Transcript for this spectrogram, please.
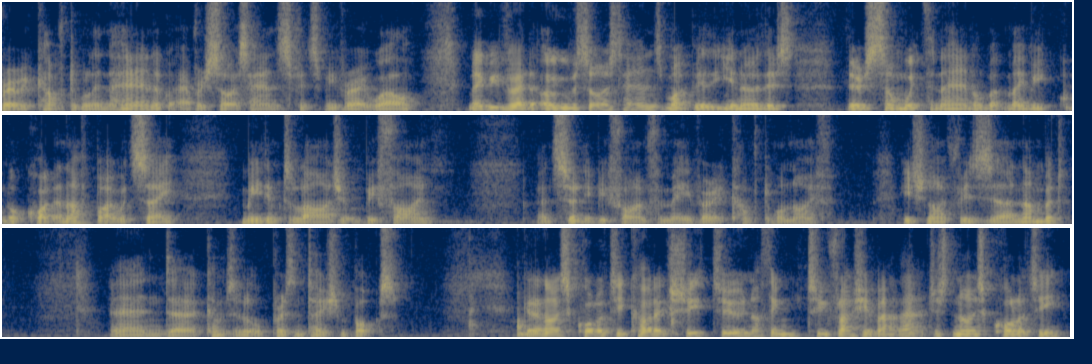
very comfortable in the hand. I've got average size hands, fits me very well. Maybe if you had oversized hands, might be that, you know there's there's some width in the handle, but maybe not quite enough. But I would say medium to large, it would be fine, and certainly be fine for me. Very comfortable knife. Each knife is uh, numbered and uh, comes in a little presentation box. Get a nice quality Kydex sheath too. Nothing too flashy about that. Just nice quality.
